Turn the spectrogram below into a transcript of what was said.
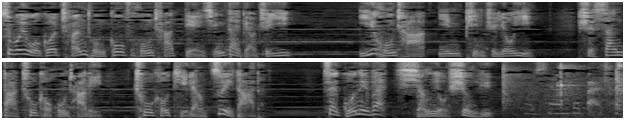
作为我国传统功夫红茶典型代表之一。怡红茶因品质优异，是三大出口红茶里出口体量最大的，在国内外享有盛誉。我先不摆出来。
